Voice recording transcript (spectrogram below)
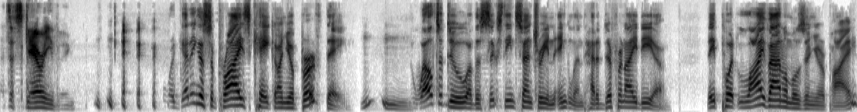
That's a scary thing. We're getting a surprise cake on your birthday. Mm. The well-to-do of the 16th century in England had a different idea. They put live animals in your pie,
